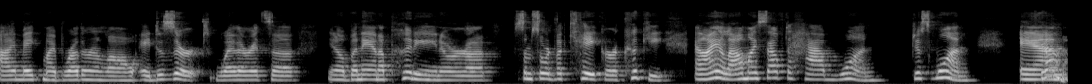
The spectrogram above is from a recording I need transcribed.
I make my brother-in-law a dessert, whether it's a you know banana pudding or a, some sort of a cake or a cookie, and I allow myself to have one, just one. And yeah.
